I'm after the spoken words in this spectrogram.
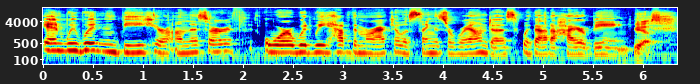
And we wouldn't be here on this earth or would we have the miraculous things around us without a higher being? Yes.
